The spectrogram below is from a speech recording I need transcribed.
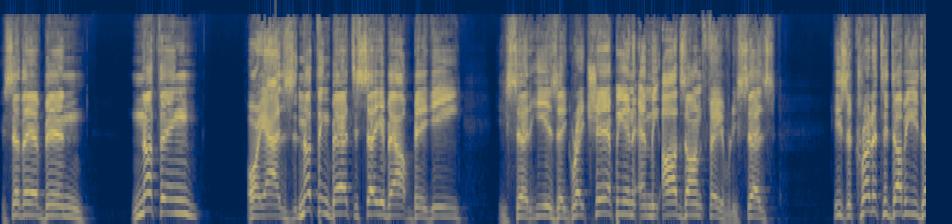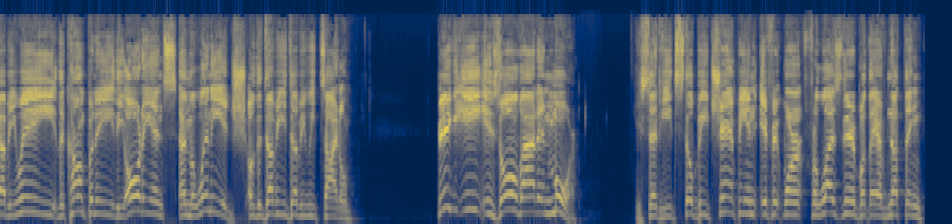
He said they have been nothing, or he has nothing bad to say about Big E. He said he is a great champion and the odds on favorite. He says he's a credit to WWE, the company, the audience, and the lineage of the WWE title. Big E is all that and more. He said he'd still be champion if it weren't for Lesnar, but they have nothing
